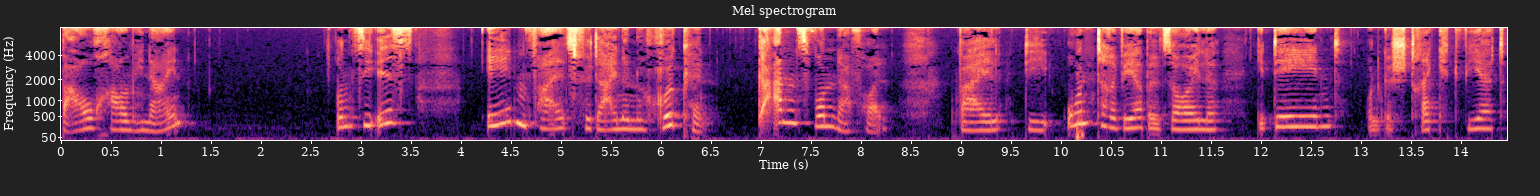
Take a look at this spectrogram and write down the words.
Bauchraum hinein. Und sie ist ebenfalls für deinen Rücken ganz wundervoll, weil die untere Wirbelsäule gedehnt und gestreckt wird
